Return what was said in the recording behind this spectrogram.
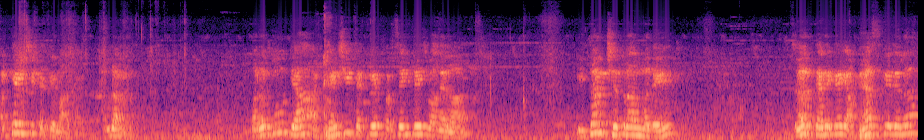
अठ्ठ्याऐंशी टक्के मार्क आहे. उदाहरण. परंतु त्या अठ्ठ्याऐंशी टक्के पर्सेंटेज वाल्याला इतर क्षेत्रांमध्ये जर त्याने काही अभ्यास केलेलं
